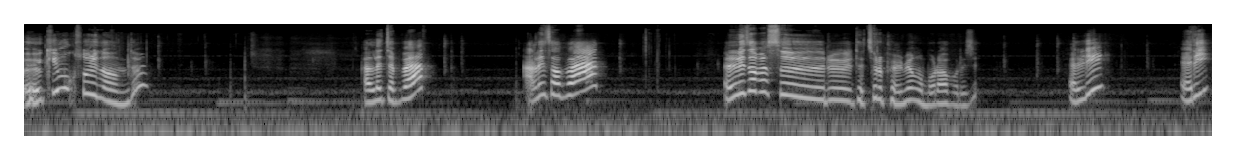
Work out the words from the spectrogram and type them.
애기 목소리 나는데? 엘리자벳? 엘리자벳? 엘리자베스를 대체로 별명을 뭐라 부르지? 엘리? 에리?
